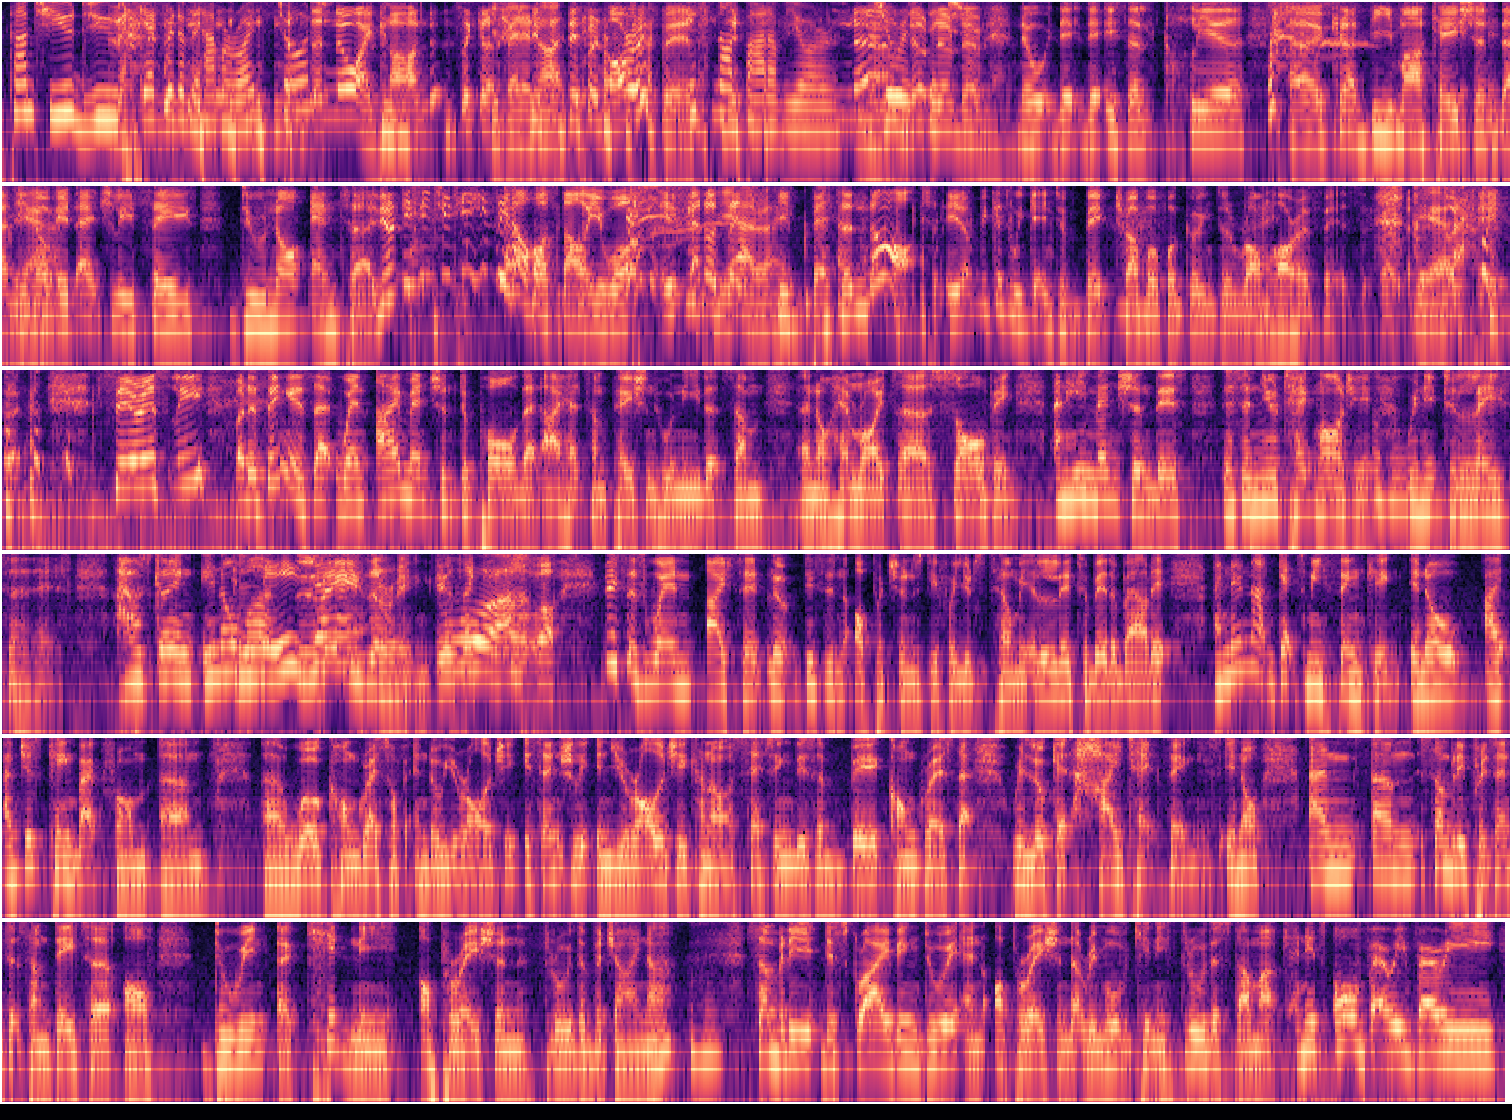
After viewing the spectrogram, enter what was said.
Can't you do get rid of the hemorrhoids, George? no, I can't. It's like a, You better it's a different orifice. It's not part of your No, jurisdiction. No, no, no, no. There, there is a clear uh, kind of demarcation that you know it actually says "do not enter." You know, did, did, did he see how hostile he was? It kind of said right. he better not. You know, because we get into big trouble for going to the wrong orifice. Right? Yeah. Okay, right. Seriously, but the thing is that when I mentioned to Paul that I had some patient who needed some, you know, hemorrhoids uh, solving, and he mentioned this, there's a new technology. Mm-hmm. We need to laser this. I was going, you know what? Laser? Lasering. It was like, oh, well, this is when I said, look, this is an opportunity for you to tell me a little bit about it. And then that gets me thinking, you know, I, I just came back from um, uh, World Congress of Endourology. Essentially, in urology kind of setting, this is a big congress that we look at high tech things, you know. And um, somebody presented some data of doing a kidney operation through the vagina. Mm-hmm. Somebody describing doing an operation that remove a kidney through the stomach. And it's all very, very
